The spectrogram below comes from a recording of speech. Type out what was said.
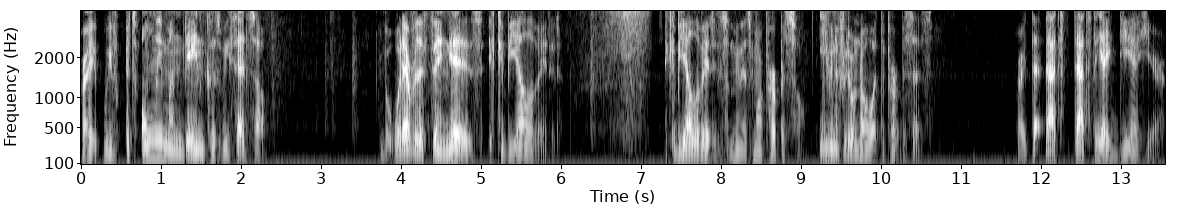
Right? We've it's only mundane because we said so. But whatever the thing is, it could be elevated it could be elevated to something that's more purposeful, even if we don't know what the purpose is. Right? That that's that's the idea here.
